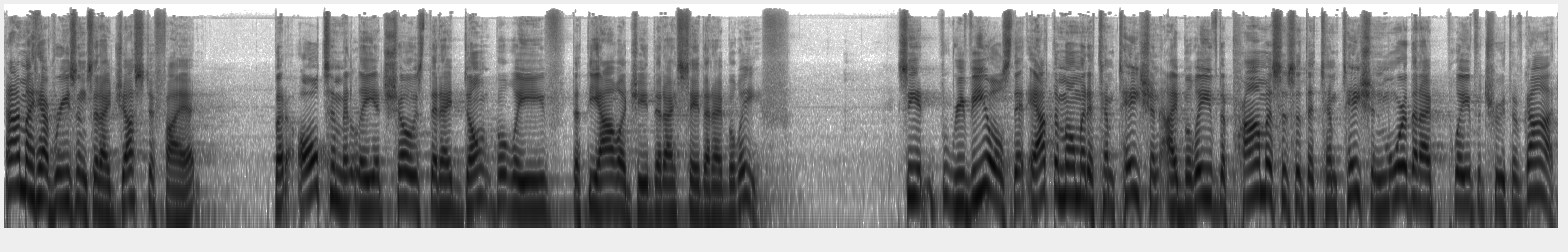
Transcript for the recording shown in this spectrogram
I might have reasons that I justify it, but ultimately it shows that I don't believe the theology that I say that I believe. See, it reveals that at the moment of temptation, I believe the promises of the temptation more than I believe the truth of God.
